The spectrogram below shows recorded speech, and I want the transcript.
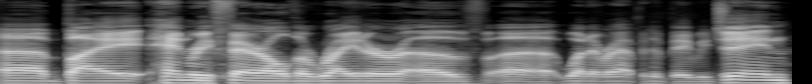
Uh, by Henry Farrell, the writer of uh, Whatever Happened to Baby Jane,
